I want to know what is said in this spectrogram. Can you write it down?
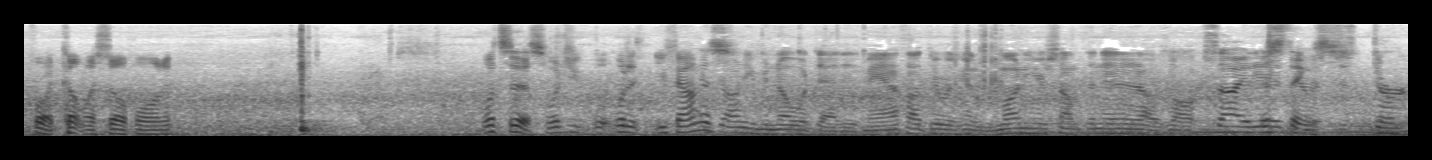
Before I cut myself on it. What's this? What you what, what is, you found I don't even know what that is, man. I thought there was gonna be money or something in it. I was all excited. This thing is- just dirt.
